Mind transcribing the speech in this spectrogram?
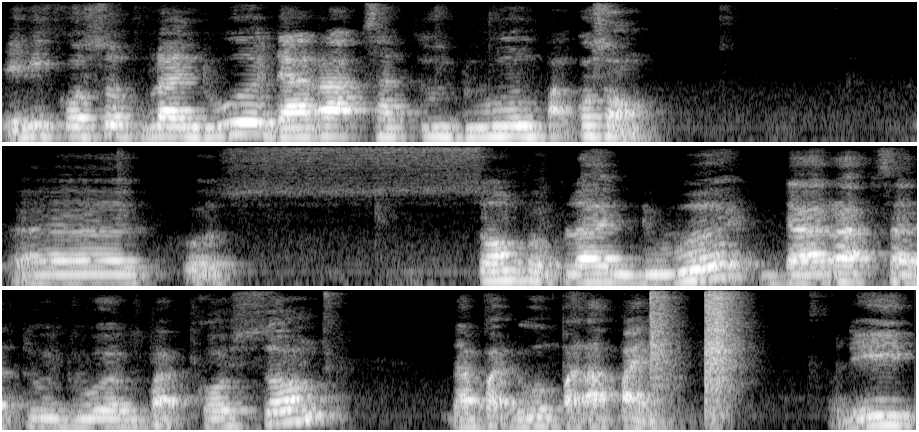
ini 0.2 darab 1240. Uh, 0.2 darab 1240 dapat 248. Jadi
